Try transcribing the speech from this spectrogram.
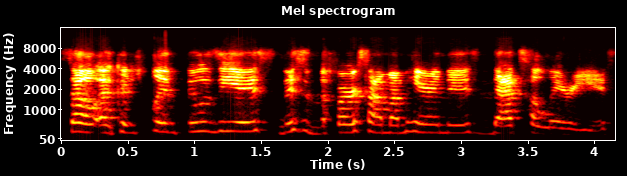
So a control enthusiast. This is the first time I'm hearing this. That's hilarious.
